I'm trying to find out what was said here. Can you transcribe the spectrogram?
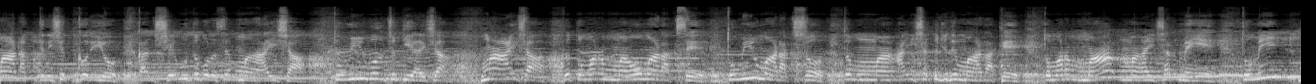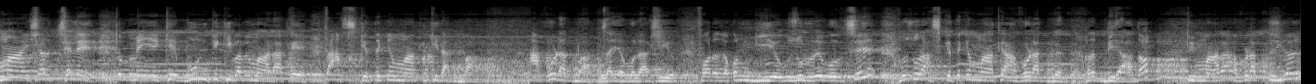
মা ডাকতে নিষেধ করিও। কারণ সেও তো বলেছে, মা আইসা তুমিও বলছো কি আইসা মা আইসা তো তোমার মাও মা ডাকছে। তুমিও মা ডাকছো। তো মা আইসাকে যদি মা ডাকে, তোমার মা মা আইসার মেয়ে, তুমি মা আইসার ছেলে, তো মেয়েকে, বোনকে কীভাবে মা ডাকে? তো আজকে থেকে মাকে কি ডাকবা? আপু ডাকবা, যাইয়া বলে আসিও। পরে যখন গিয়ে হুজুরে বলছে, হুজুর, আজকে থেকে মাকে আপু ডাকবেন। বিয়াদব, তুই মারা ডাকতে শিখাবে?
